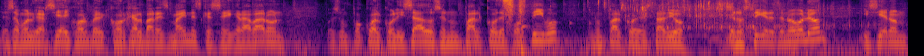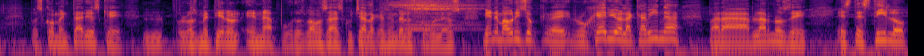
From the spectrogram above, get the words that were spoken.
de Samuel García y Jorge, Álvarez Maínez que se grabaron pues un poco alcoholizados en un palco deportivo, en un palco del estadio de los Tigres de Nuevo León, hicieron pues comentarios que los metieron en apuros. Vamos a escuchar la canción de los curuleos. Viene Mauricio Rugerio a la cabina para hablarnos de este estilo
